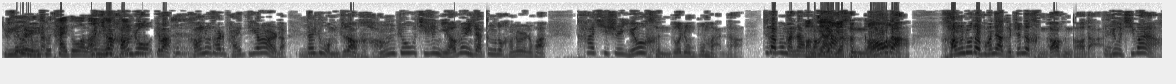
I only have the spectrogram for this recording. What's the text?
旅游人数太多了。你看杭州 对吧？杭州它是排第二的，但是我们知道杭州，其实你要问一下更多杭州人的话，他其实也有很多这种不满的，最大不满的房价也很高的。杭州的房价可真的很高很高的，六七万啊，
